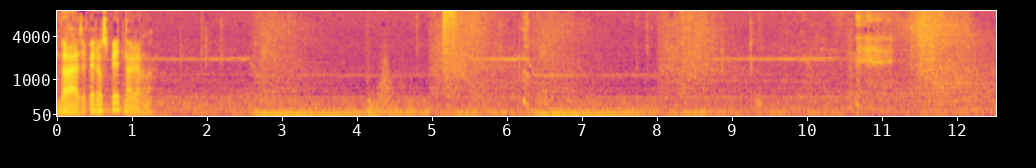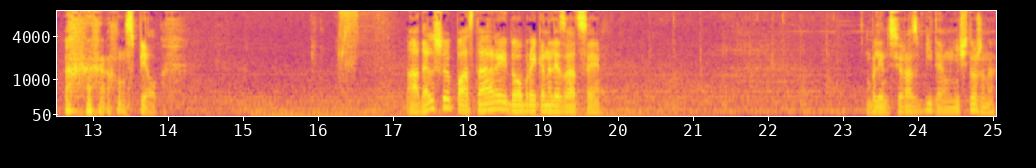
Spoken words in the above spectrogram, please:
Да, теперь успеть, наверное. Успел. А дальше по старой доброй канализации. Блин, все разбитое, уничтожено.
